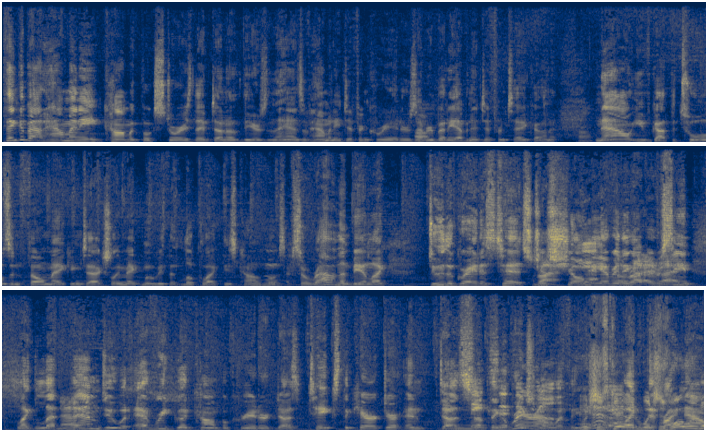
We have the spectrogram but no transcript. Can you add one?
Think about how many comic book stories they've done over the years in the hands of how many different creators, oh. everybody having a different take on it. Oh. Now you've got the tools in filmmaking to actually make movies that look like these comic mm-hmm. books. So rather than being like, do the greatest hits, just Right. show me Yeah. everything Right, I've ever right. seen. Like, let Now- them do what every good comic book creator does takes the character and does makes something original with it. Which is Yeah. good, Like, which th- is right what we now,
